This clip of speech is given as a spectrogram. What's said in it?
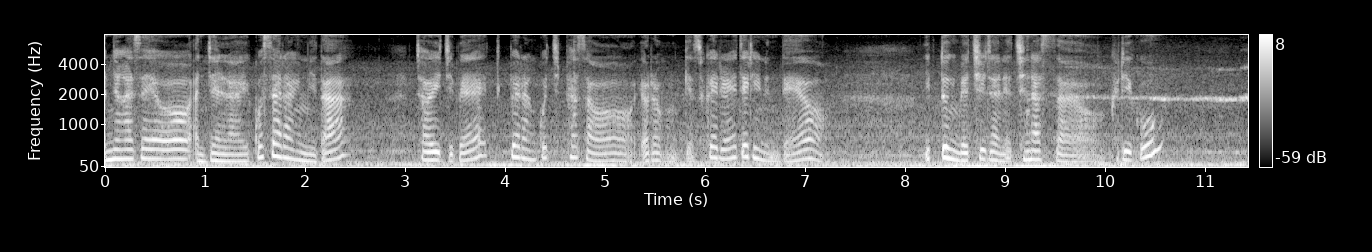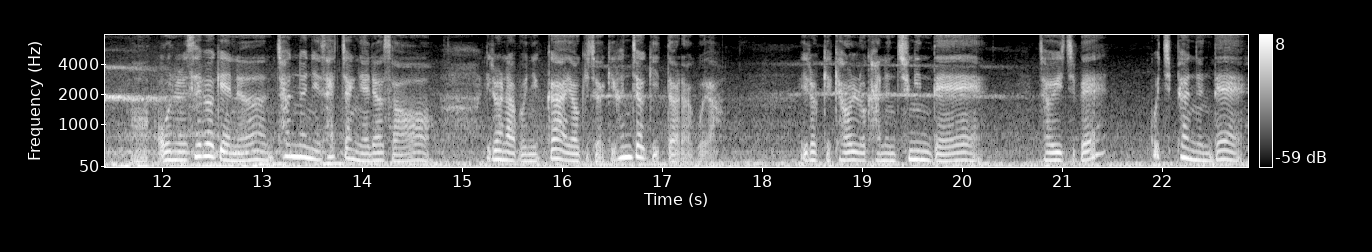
안녕하세요. 안젤라의 꽃사랑입니다. 저희 집에 특별한 꽃이 펴서 여러분께 소개를 해드리는데요. 입동이 며칠 전에 지났어요. 그리고 어, 오늘 새벽에는 첫눈이 살짝 내려서 일어나 보니까 여기저기 흔적이 있더라고요. 이렇게 겨울로 가는 중인데 저희 집에 꽃이 폈는데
